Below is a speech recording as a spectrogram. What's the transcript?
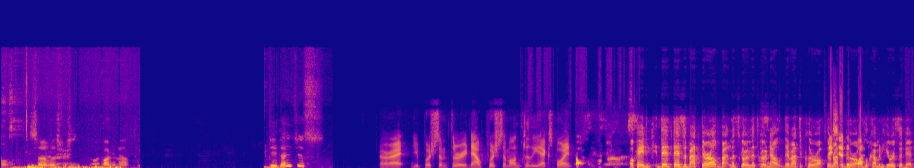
or servers just bugging out? Did I just? Alright, you push them through. Now push them onto the X point. Okay, there, there's a bat. They're out. Bat, let's go. Let's go now. They're about to clear off. They're about to clear off. Look how many heroes are dead.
